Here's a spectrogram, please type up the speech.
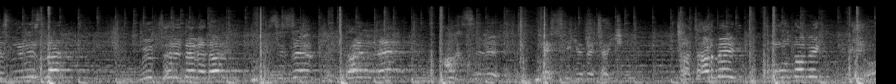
İzninizle müfteride kadar size benle aksini eşlik edecek. Tatar Bey burada bekliyor.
